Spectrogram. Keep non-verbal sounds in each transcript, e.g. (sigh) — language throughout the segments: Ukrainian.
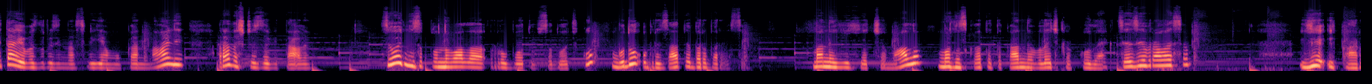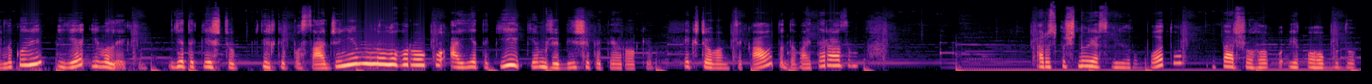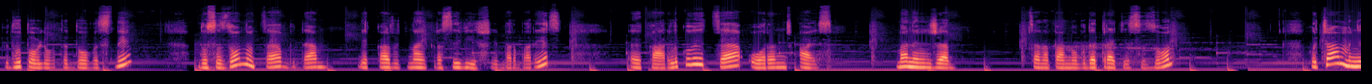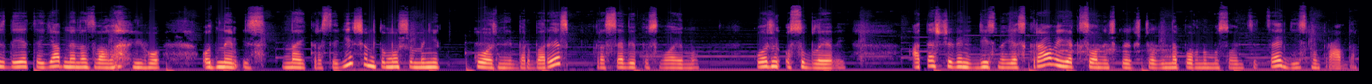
Вітаю вас, друзі, на своєму каналі. Рада, що завітали. Сьогодні запланувала роботу в садочку, буду обрізати барбариси. У мене їх є чимало, можна сказати, така невеличка колекція зібралася. Є і карликові, є і великі. Є такі, що тільки посаджені минулого року, а є такі, яким вже більше п'яти років. Якщо вам цікаво, то давайте разом. Розпочну я свою роботу. Першого, якого буду підготовлювати до весни, до сезону, це буде, як кажуть, найкрасивіший барбарис е, карликовий це Orange Ice. У мене він вже це, напевно, буде третій сезон. Хоча, мені здається, я б не назвала (laughs) його одним із найкрасивішим, тому що мені кожний барбарис красивий по-своєму, кожен особливий. А те, що він дійсно яскравий, як сонечко, якщо він на повному сонці, це дійсно правда.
